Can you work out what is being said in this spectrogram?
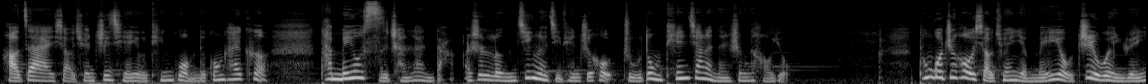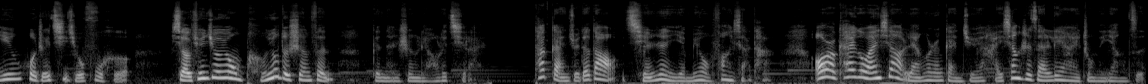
好在小圈之前有听过我们的公开课，他没有死缠烂打，而是冷静了几天之后，主动添加了男生的好友。通过之后，小圈也没有质问原因或者祈求复合，小圈就用朋友的身份跟男生聊了起来。他感觉得到前任也没有放下他，偶尔开个玩笑，两个人感觉还像是在恋爱中的样子，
